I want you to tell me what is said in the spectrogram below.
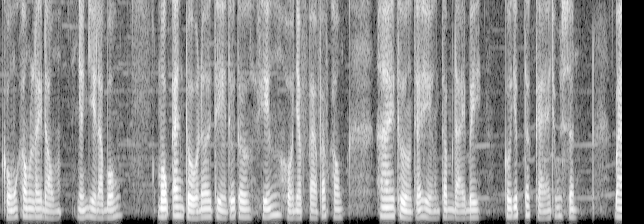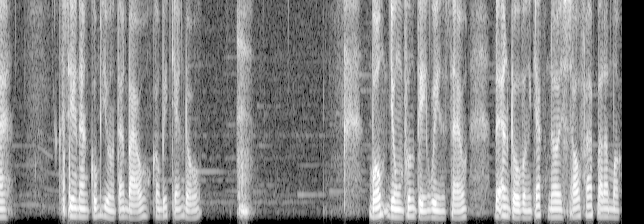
cũng không lay động, những gì là bốn. Một an trụ nơi thiền thứ tư khiến hội nhập vào Pháp không. Hai thường thể hiện tâm đại bi, cô giúp tất cả chúng sinh. Ba siêng năng cúng dường tam bảo, không biết chán đổ. Bốn dùng phương tiện quyền xảo để an trụ vững chắc nơi sáu pháp ba la mật.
